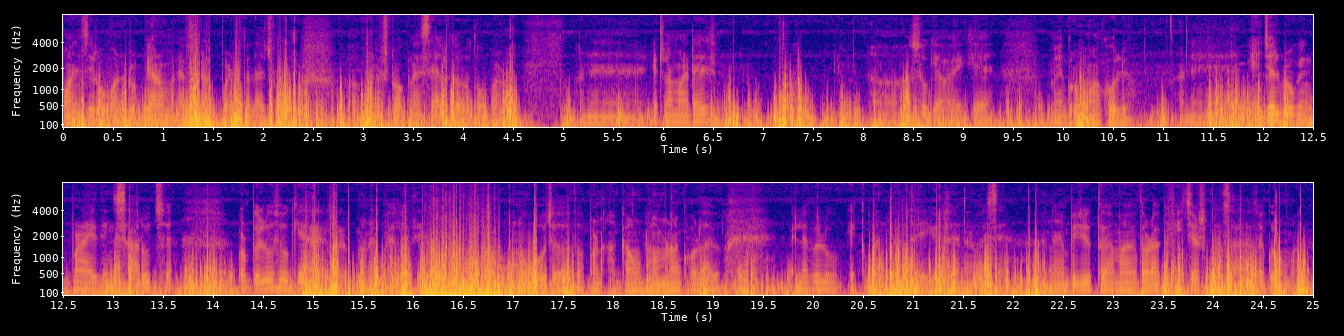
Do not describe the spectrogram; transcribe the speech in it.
point zero one રૂપિયાનો મને ફરક પડે કદાચ હું મારા સ્ટોકને સેલ કરું તો પણ. અને એટલા માટે જ શું કહેવાય કે મેં ગ્રોમાં ખોલ્યું. અને એન્જલ બ્રોકિંગ પણ આઈ થિંક સારું જ છે. પણ પેલું શું કે મને પહેલેથી હું બહુ જતો હતો પણ અકાઉન્ટ હમણાં ખોલાયું. એટલે પેલું એક બંધન થઈ ગયું છે એના વિશે. અને બીજું તો એમાં થોડાક ફીચર્સ પણ સારા છે ગ્રોમાં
